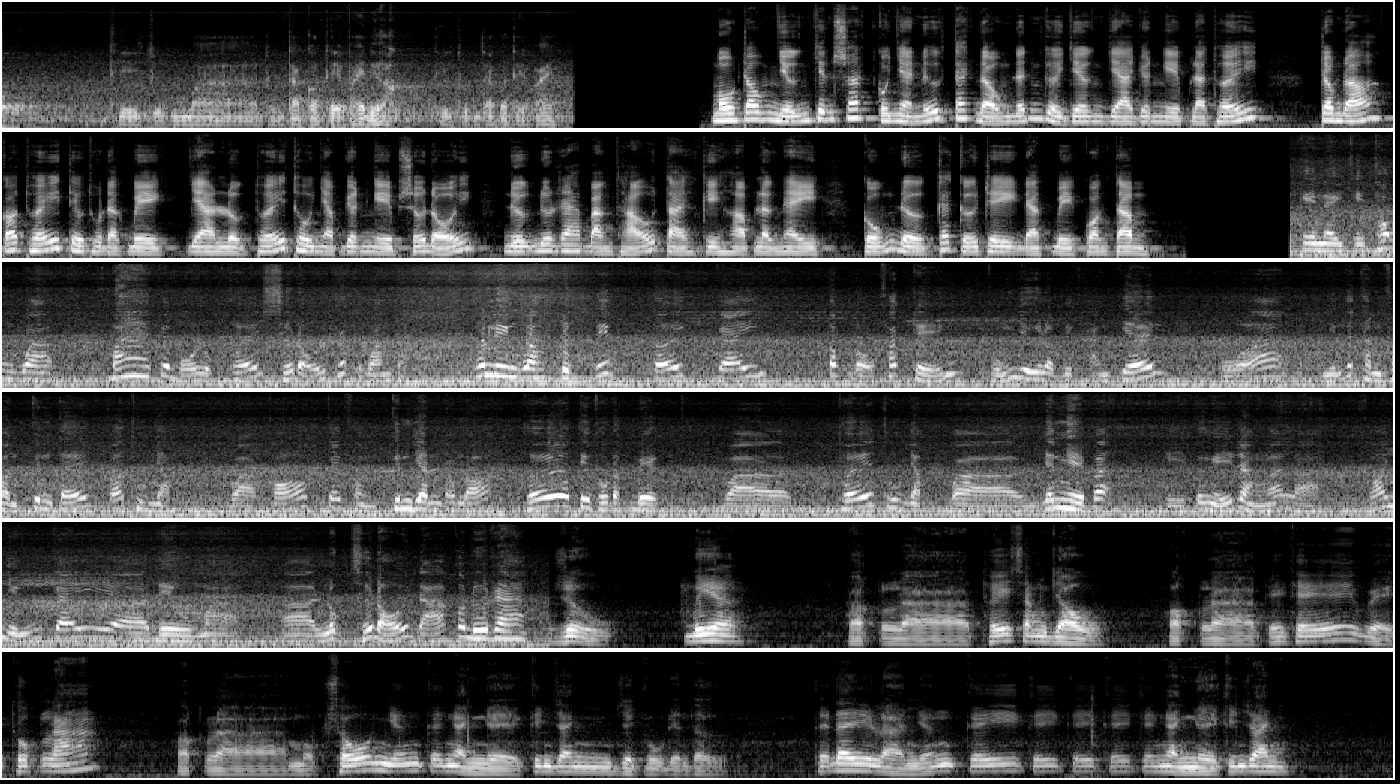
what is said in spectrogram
thì chúng mà chúng ta có thể vay được thì chúng ta có thể vay. Một trong những chính sách của nhà nước tác động đến người dân và doanh nghiệp là thuế. Trong đó có thuế tiêu thụ đặc biệt và luật thuế thu nhập doanh nghiệp sửa đổi được đưa ra bàn thảo tại kỳ họp lần này cũng được các cử tri đặc biệt quan tâm. Kỳ này thì thông qua ba cái bộ luật thuế sửa đổi rất quan trọng. Nó liên quan trực tiếp tới cái tốc độ phát triển cũng như là việc hạn chế của những cái thành phần kinh tế có thu nhập và có cái phần kinh doanh trong đó. Thuế tiêu thụ đặc biệt và thuế thu nhập và doanh nghiệp á, thì tôi nghĩ rằng là có những cái à, điều mà à, luật sửa đổi đã có đưa ra. Rượu, bia hoặc là thuế xăng dầu hoặc là cái thuế về thuốc lá hoặc là một số những cái ngành nghề kinh doanh dịch vụ điện tử. Thế đây là những cái cái cái cái cái ngành nghề kinh doanh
